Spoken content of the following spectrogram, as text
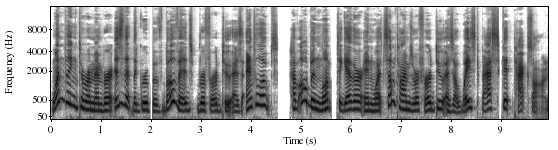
One thing to remember is that the group of bovids, referred to as antelopes, have all been lumped together in what's sometimes referred to as a wastebasket taxon.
